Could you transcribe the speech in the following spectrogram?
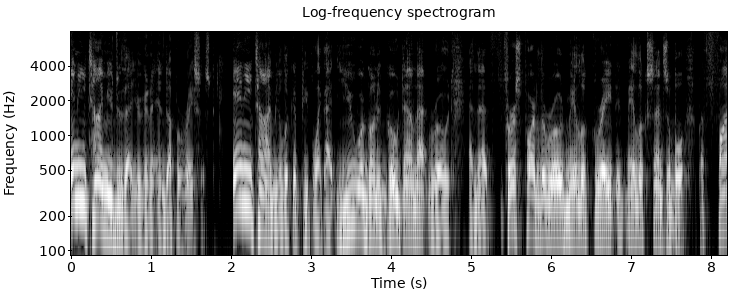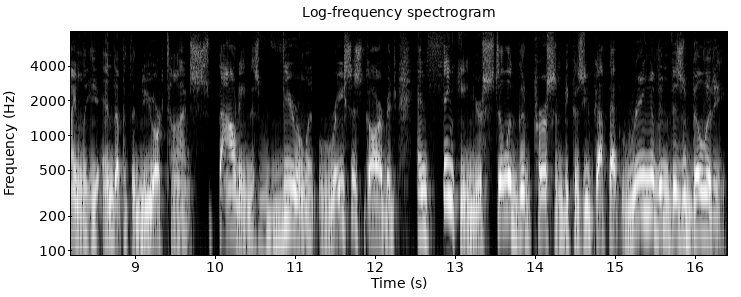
Anytime you do that, you're going to end up a racist. Anytime you look at people like that, you are going to go down that road. And that first part of the road may look great, it may look sensible, but finally you end up at the New York Times spouting this virulent, racist garbage and thinking you're still a good person because you've got that ring of invisibility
